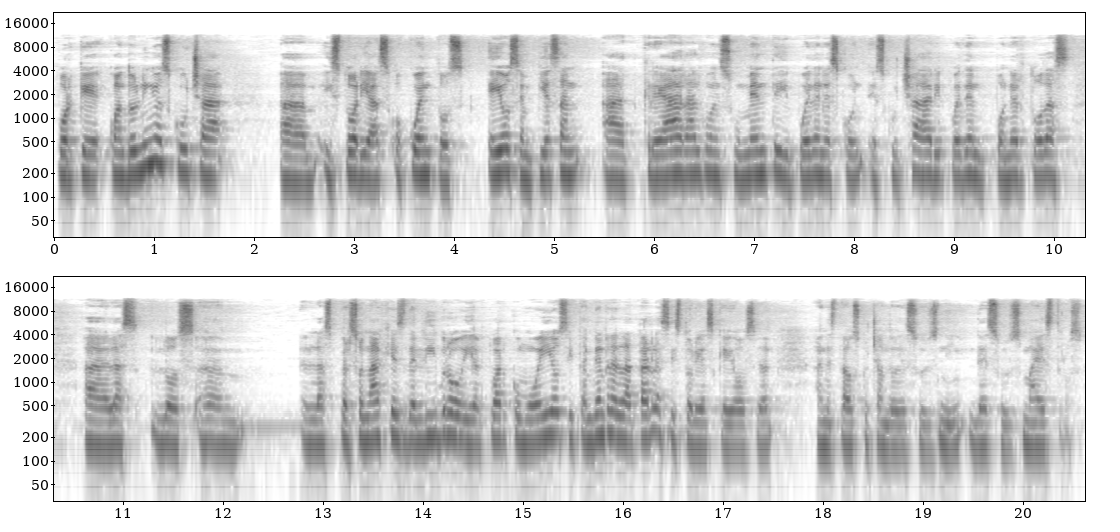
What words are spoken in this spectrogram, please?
porque cuando el niño escucha um, historias o cuentos, ellos empiezan a crear algo en su mente y pueden escuchar y pueden poner todas uh, las, los um, personajes del libro y actuar como ellos y también relatar las historias que ellos han, estado escuchando de sus, de sus maestros.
